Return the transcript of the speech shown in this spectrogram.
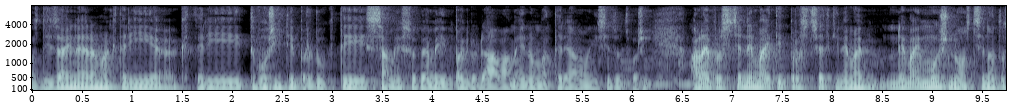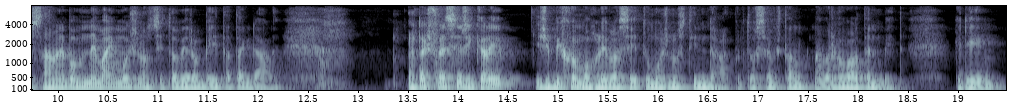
s designérama, který, který tvoří ty produkty sami sobě, my jim pak dodáváme jenom materiál, oni si to tvoří. Ale prostě nemají ty prostředky, nemají, nemají možnost si na to sám, nebo nemají možnost si to vyrobit a tak dále. A tak jsme si říkali, že bychom mohli vlastně tu možnost jim dát, proto jsem tam navrhoval ten byt, kdy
